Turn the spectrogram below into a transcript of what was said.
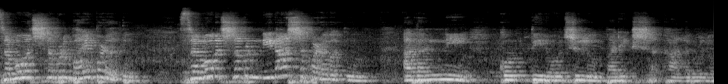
శ్రమ వచ్చినప్పుడు భయపడద్దు. శ్రమ వచ్చినప్పుడు నిరాశ పడవద్దు అవన్నీ కొద్ది రోజులు పరీక్ష కాలములో.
